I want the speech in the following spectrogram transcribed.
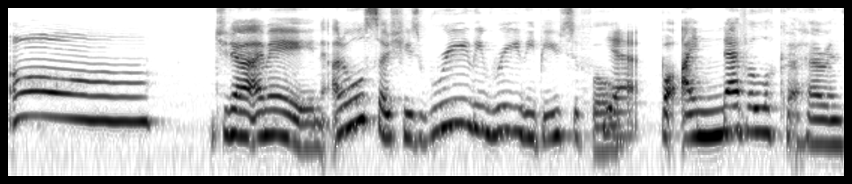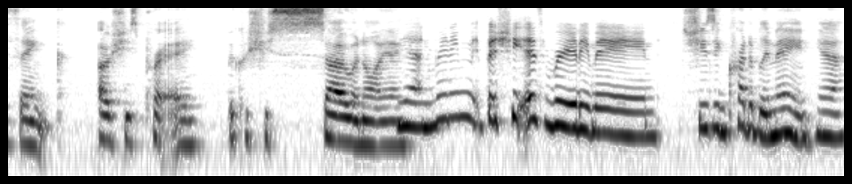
Oh. Do you know what I mean? And also she's really, really beautiful. Yeah. But I never look at her and think, oh, she's pretty because she's so annoying. Yeah, and really, me- but she is really mean. She's incredibly mean, yeah.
